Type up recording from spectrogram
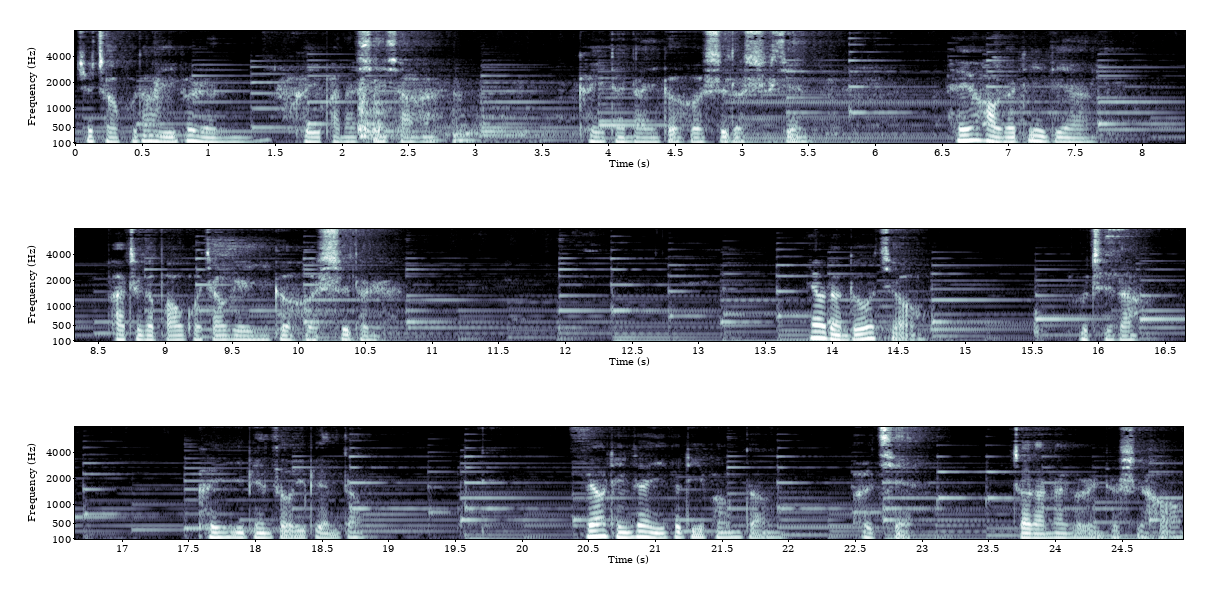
却找不到一个人可以把它卸下来，可以等待一个合适的时间，还有好的地点，把这个包裹交给一个合适的人。要等多久？不知道，可以一边走一边等，不要停在一个地方等，而且找到那个人的时候，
